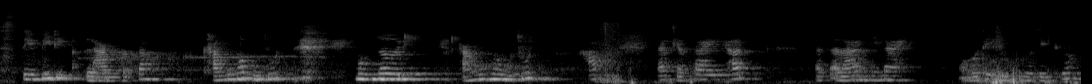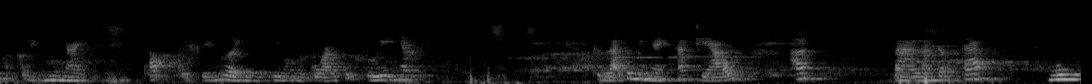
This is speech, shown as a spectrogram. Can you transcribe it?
Steve Pitt làm được tăng khá ngu ngốc một chút. Ngu ngơ đi khá ngu ngơ một chút. Đó. đang chéo tay hất. Và sẽ làm như này. Mọi người có thể lùi người về trước hoặc có thể như này đó về phía người thì mọi người cố gắng tự free nha thử lại giúp mình này ăn chéo, hất và làm động tác ngu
